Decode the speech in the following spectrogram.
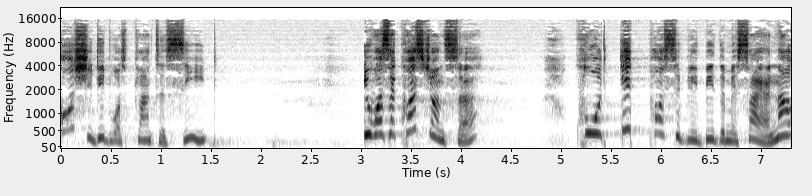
All she did was plant a seed. It was a question, sir. Could it possibly be the Messiah? Now,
